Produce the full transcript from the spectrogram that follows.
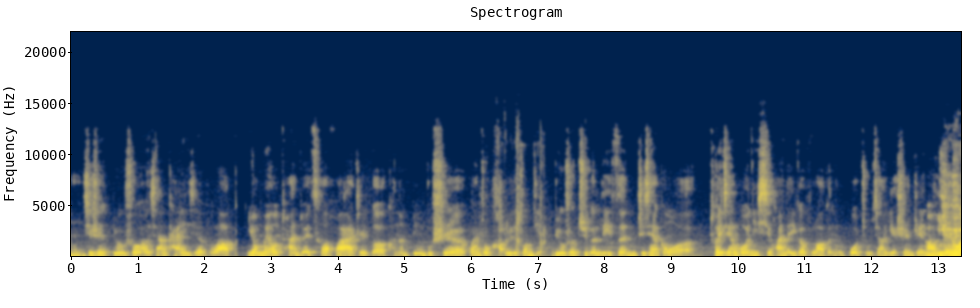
嗯其实，比如说像看一些 vlog，有没有团队策划，这个可能并不是观众考虑的重点。比如说，举个例子，你之前跟我推荐过你喜欢的一个 vlog，那个博主叫野生珍妮，啊对我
